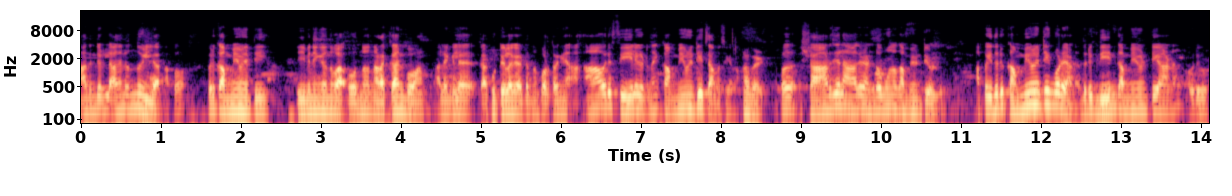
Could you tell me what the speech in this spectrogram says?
അതിന്റെ ഒരു അതിനൊന്നും ഇല്ല അപ്പോൾ ഒരു കമ്മ്യൂണിറ്റി ഈവനിങ് ഒന്ന് ഒന്ന് നടക്കാൻ പോകാം അല്ലെങ്കിൽ കുട്ടികളൊക്കെ ആയിട്ടൊന്ന് പുറത്തിറങ്ങി ആ- ഒരു ഫീൽ കിട്ടണമെങ്കിൽ കമ്മ്യൂണിറ്റി താമസിക്കണം. അപ്പോൾ ഷാർജയിൽ ആകെ രണ്ടോ മൂന്നോ കമ്മ്യൂണിറ്റി ഉള്ളൂ. അപ്പോൾ ഇതൊരു കമ്മ്യൂണിറ്റിയും കൂടെയാണ്. ഇതൊരു ഗ്രീൻ കമ്മ്യൂണിറ്റിയാണ് ഒരു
